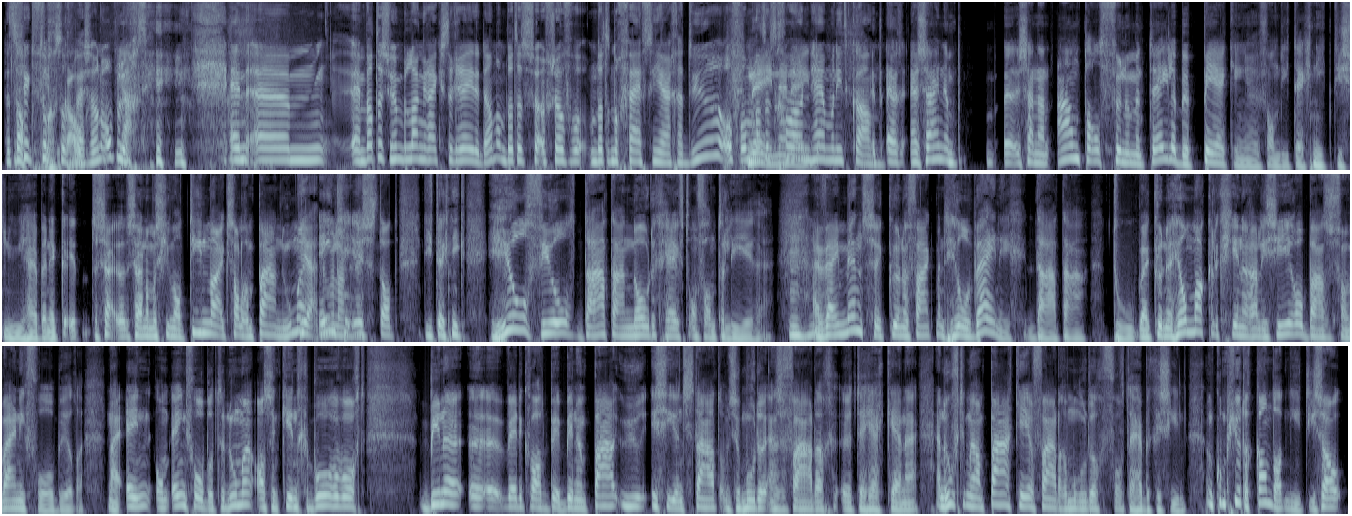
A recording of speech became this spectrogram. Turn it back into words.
Dat, Dat vind ik toch, vind toch best wel een opluchting. En, ehm, en wat is hun belangrijkste reden dan? Omdat het, zo, zoveel, omdat het nog 15 jaar gaat duren? Of omdat Nee, het nee, gewoon nee. helemaal niet kan? Er, er zijn een er zijn een aantal fundamentele beperkingen van die techniek die ze nu hebben. En ik, er, zijn, er zijn er misschien wel tien, maar ik zal er een paar noemen. Ja, Eentje is dat die techniek heel veel data nodig heeft om van te leren. Mhm. En wij mensen kunnen vaak met heel weinig data toe. Wij kunnen heel makkelijk generaliseren op basis van weinig voorbeelden. Nou, één, om één voorbeeld te noemen, als een kind geboren wordt... Binnen, eh, weet ik wat, binnen een paar uur is hij in staat om zijn moeder en zijn vader eh, te herkennen. En dan hoeft hij maar een paar keer vader en moeder voor te hebben gezien. Een computer kan dat niet. Die zou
